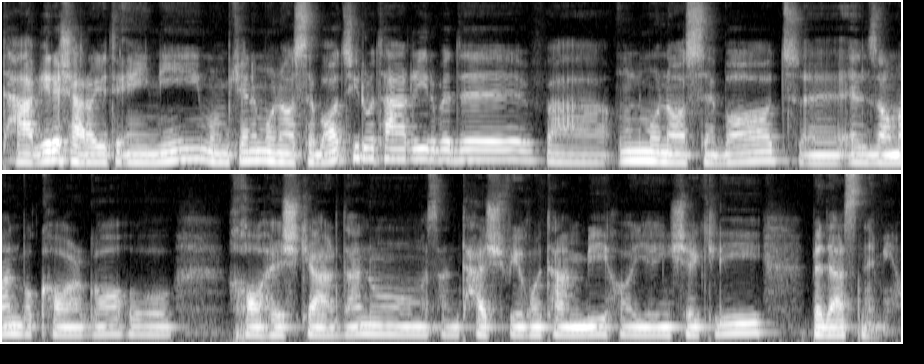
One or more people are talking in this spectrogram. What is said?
تغییر شرایط عینی ممکنه مناسباتی رو تغییر بده و اون مناسبات الزاما با کارگاه و خواهش کردن و مثلا تشویق و تنبیه های این شکلی به دست نمیاد.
